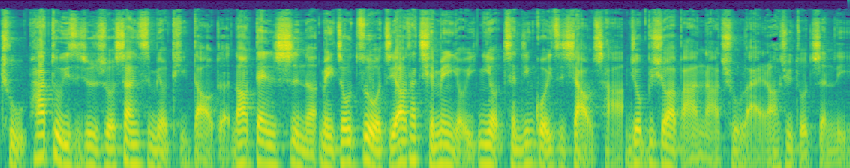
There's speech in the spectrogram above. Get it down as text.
Two，Part Two 意思就是说上一次没有提到的。然后但是呢，每周做，只要它前面有你有曾经过一。次下午茶，你就必须要把它拿出来，然后去做整理。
